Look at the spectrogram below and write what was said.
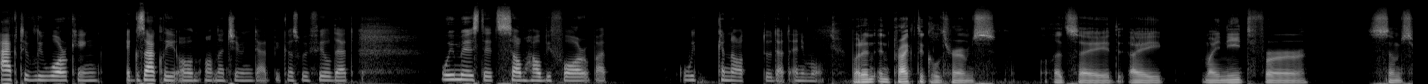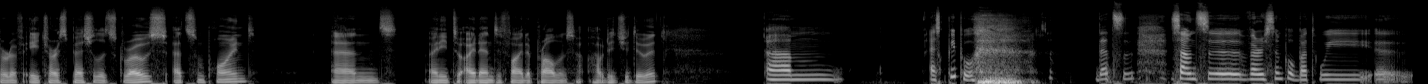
actively working exactly on on achieving that because we feel that we missed it somehow before but we cannot do that anymore But in, in practical terms, let's say I my need for some sort of HR specialist grows at some point, and I need to identify the problems. H- how did you do it? Um ask people. That's uh, sounds uh, very simple but we uh,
